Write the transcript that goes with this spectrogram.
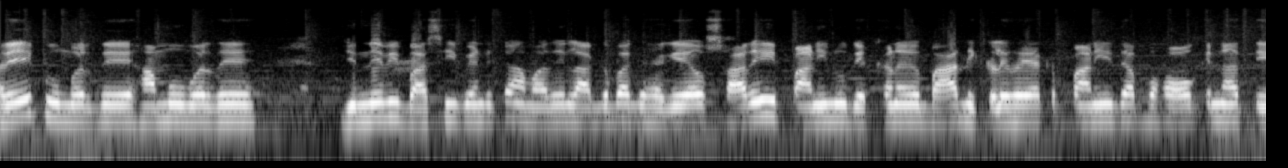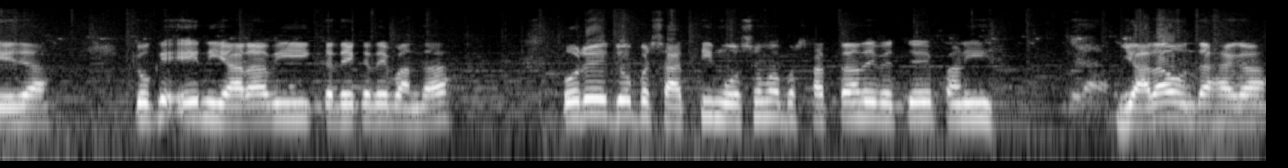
ਹਰੇਕ ਉਮਰ ਦੇ ਹਮ ਉਮਰ ਦੇ ਜਿੰਨੇ ਵੀ ਵਾਸੀ ਪਿੰਡ ਝਾਵਾਂ ਦੇ ਲਗਭਗ ਹੈਗੇ ਆ, ਉਹ ਸਾਰੇ ਪਾਣੀ ਨੂੰ ਦੇਖਣ ਬਾਹਰ ਨਿਕਲੇ ਹੋਏ ਆ ਕਿ ਪਾਣੀ ਦਾ ਬਹਾਅ ਕਿੰਨਾ ਤੇਜ਼ ਆ, ਕਿਉਂਕਿ ਇਹ ਨਜ਼ਾਰਾ ਵੀ ਕਦੇ-ਕਦੇ ਬੰਦਾ ਔਰ ਜੋ ਬਰਸਾਤੀ ਮੌਸਮ ਆ, ਬਰਸਾਤਾਂ ਦੇ ਵਿੱਚ ਪਾਣੀ ਜ਼ਿਆਦਾ ਹੁੰਦਾ ਹੈਗਾ।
